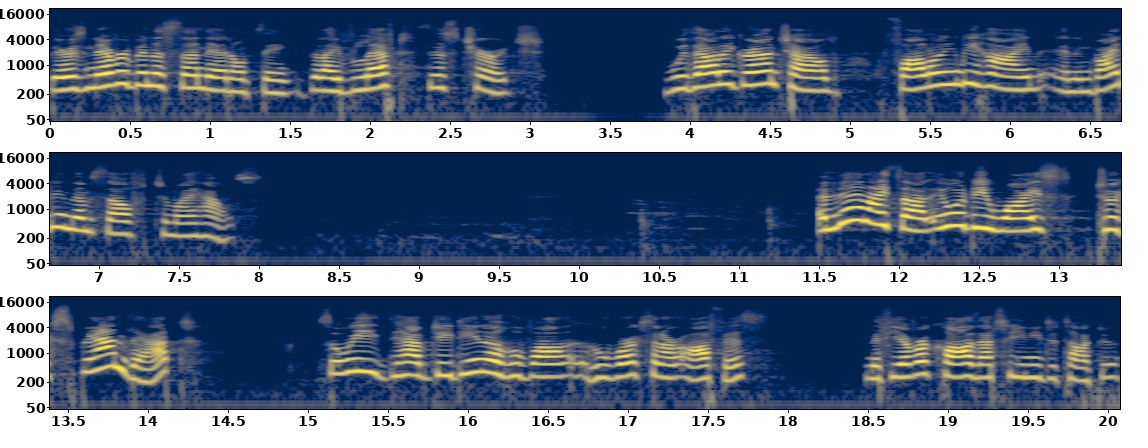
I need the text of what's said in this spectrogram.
There has never been a Sunday, I don't think, that I've left this church without a grandchild following behind and inviting themselves to my house. And then I thought it would be wise to expand that. So we have Jadina who, vol- who works in our office. And if you ever call, that's who you need to talk to.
